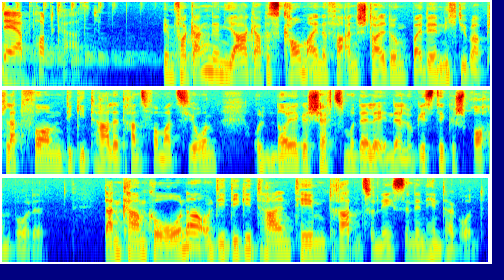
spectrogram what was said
der Podcast. Im vergangenen Jahr gab es kaum eine Veranstaltung, bei der nicht über Plattformen, digitale Transformation und neue Geschäftsmodelle in der Logistik gesprochen wurde. Dann kam Corona und die digitalen Themen traten zunächst in den Hintergrund.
